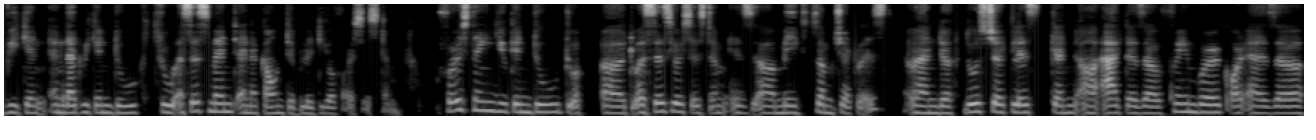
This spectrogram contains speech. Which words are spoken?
we can and that we can do through assessment and accountability of our system first thing you can do to uh, to assess your system is uh, make some checklists and uh, those checklists can uh, act as a framework or as a,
